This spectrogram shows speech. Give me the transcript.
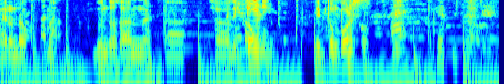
Mayroon daw. Ma- doon daw sa ano, sa sa Libtong, Libtong Falls.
